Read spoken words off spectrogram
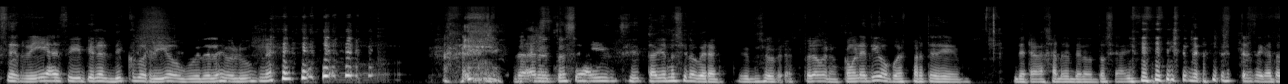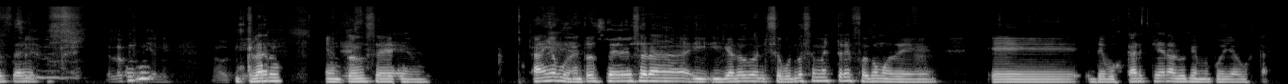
Se ríe así, tiene el disco corrido de la columna. claro, entonces ahí sí, está viendo si lo verán, Pero bueno, como les digo, pues es parte de, de trabajar desde los 12 años, de los 13, 14 años. es lo que tiene. Claro, entonces... Ah, ya, pues, entonces eso era, y, ya luego en el segundo semestre fue como de, eh, de buscar qué era lo que me podía gustar,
